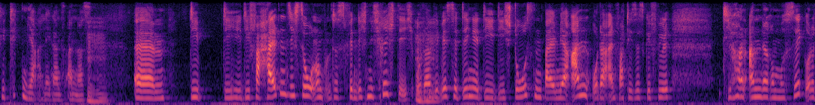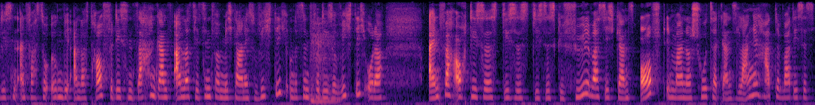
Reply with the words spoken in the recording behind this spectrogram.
die ticken ja alle ganz anders. Mhm. Ähm, die die, die verhalten sich so und, und das finde ich nicht richtig. Oder mhm. gewisse Dinge, die, die stoßen bei mir an oder einfach dieses Gefühl, die hören andere Musik oder die sind einfach so irgendwie anders drauf. Für die sind Sachen ganz anders, die sind für mich gar nicht so wichtig und es sind für mhm. die so wichtig. Oder einfach auch dieses, dieses, dieses Gefühl, was ich ganz oft in meiner Schulzeit ganz lange hatte, war dieses,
